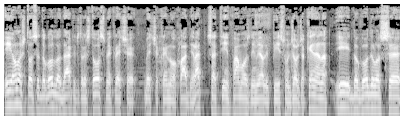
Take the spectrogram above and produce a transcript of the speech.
I ono što se dogodilo, dakle, 48. kreće, već je krenuo hladni rat sa tim famoznim jeli, pismom Georgia Kennana i dogodilo se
